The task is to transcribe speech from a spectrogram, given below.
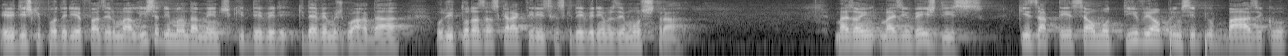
Ele diz que poderia fazer uma lista de mandamentos que, dever, que devemos guardar, ou de todas as características que deveríamos demonstrar. Mas, mas em vez disso, quis ater-se ao motivo e ao princípio básico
